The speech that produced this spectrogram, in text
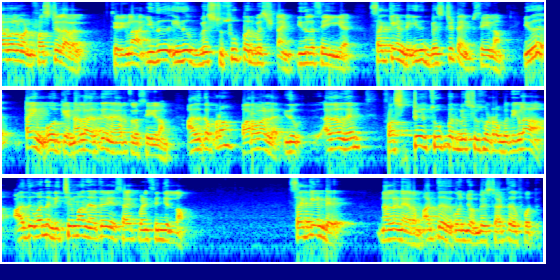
லெவல் ஒன் ஃபஸ்ட்டு லெவல் சரிங்களா? இது இது பெஸ்ட் சூப்பர் பெஸ்ட் டைம் இதில் செய்யுங்க. செகண்ட் இது பெஸ்ட் டைம் செய்யலாம். இது டைம் ஓகே நல்லா இருக்குது இந்த நேரத்தில் செய்யலாம். அதுக்கப்புறம் பரவாயில்ல. இது அதாவது ஃபஸ்ட்டு சூப்பர் பெஸ்ட்டு சொல்கிறோம் பார்த்தீங்களா அது வந்து நிச்சயமாக அந்த நேரத்தில் செலக்ட் பண்ணி செஞ்சிடலாம். செகண்டு நல்ல நேரம். அடுத்தது கொஞ்சம் பெஸ்ட் அடுத்தது ஃபோர்த்து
